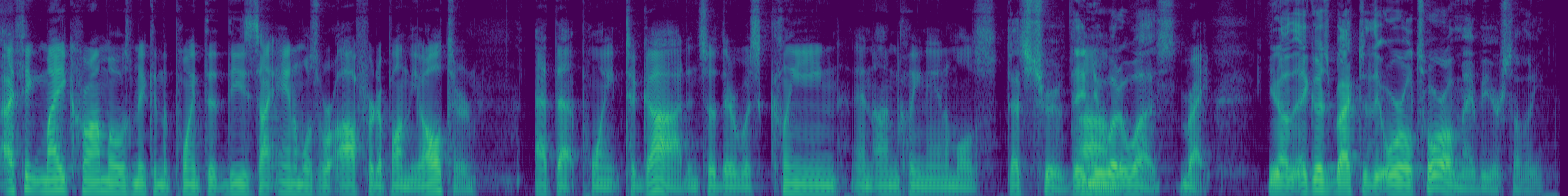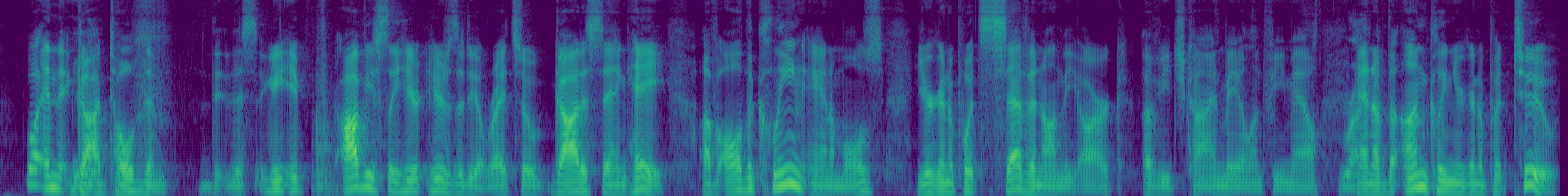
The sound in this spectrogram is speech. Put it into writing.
I think Mike Cromwell was making the point that these animals were offered up on the altar at that point to God, and so there was clean and unclean animals. That's true. They knew um, what it was. Right. You know, it goes back to the oral Torah, maybe, or something. Well, and that God told them th- this it, obviously here, here's the deal right so god is saying hey of all the clean animals you're going to put seven on the ark of each kind male and female Right. and of the unclean you're going to put two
